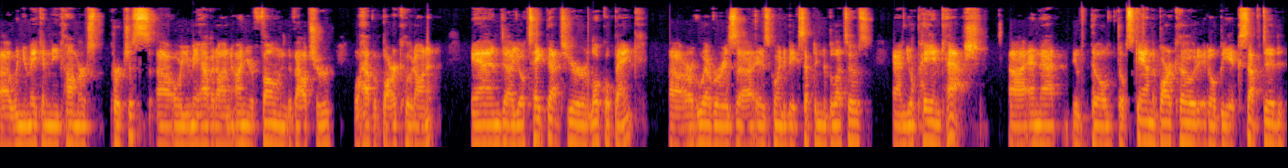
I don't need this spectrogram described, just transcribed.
uh, when you make an e-commerce purchase, uh, or you may have it on on your phone. The voucher will have a barcode on it, and uh, you'll take that to your local bank uh, or whoever is uh, is going to be accepting the boletos, and you'll pay in cash. Uh, and that they'll they'll scan the barcode, it'll be accepted,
